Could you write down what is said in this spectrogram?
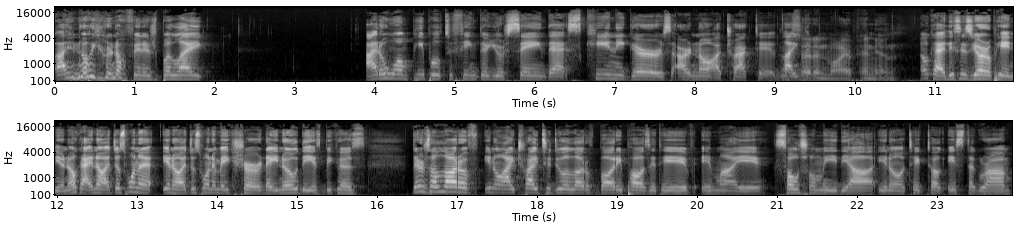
I know you're not finished but like I don't want people to think that you're saying that skinny girls are not attractive I like said in my opinion Okay, this is your opinion. Okay, no, I just want to, you know, I just want to make sure they know this because there's a lot of, you know, I try to do a lot of body positive in my social media, you know, TikTok, Instagram,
